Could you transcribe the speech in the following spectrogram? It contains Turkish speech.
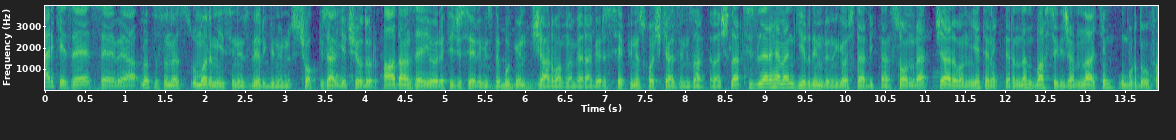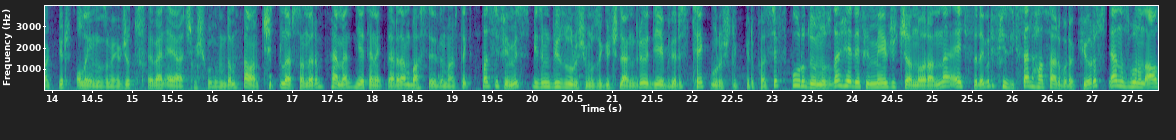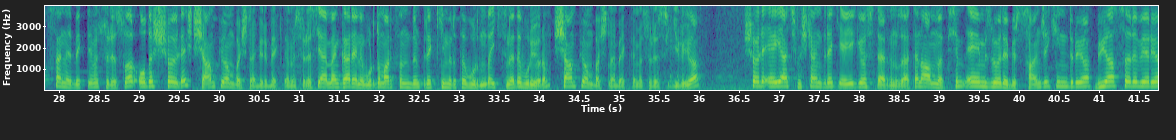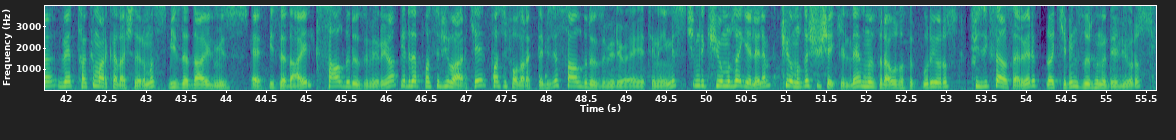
Herkese SVA. Nasılsınız? Umarım iyisinizdir. Gününüz çok güzel geçiyordur. A'dan Z'ye öğretici serimizde bugün Jarvan'la beraberiz. Hepiniz hoş geldiniz arkadaşlar. Sizlere hemen girdiğim ürünü gösterdikten sonra Jarvan'ın yeteneklerinden bahsedeceğim. Lakin burada ufak bir olayımız mevcut. Ve ben E açmış bulundum. Tamam çıktılar sanırım. Hemen yeteneklerden bahsedelim artık. Pasifimiz bizim düz vuruşumuzu güçlendiriyor diyebiliriz. Tek vuruşluk bir pasif. Vurduğumuzda hedefin mevcut canlı oranla ekstra bir fiziksel hasar bırakıyoruz. Yalnız bunun 6 saniye bekleme süresi var. O da şöyle şampiyon başına bir bekleme süresi. Yani ben Garen'i vurdum arkasından dönüp direkt Kindred'a vurdum da ikisine de vuruyorum. Şampiyon başına bekleme süresi giriyor. Şöyle E'yi açmışken direkt E'yi gösterdim zaten anlatayım. E'miz böyle bir sancak indiriyor. Büyü hasarı veriyor ve takım arkadaşlarımız biz de dahil miyiz? Evet biz de dahil. Saldırı hızı veriyor. Bir de pasifi var ki pasif olarak da bize saldırı hızı veriyor E yeteneğimiz. Şimdi Q'muza gelelim. Q'muz da şu şekilde mızrağı uzatıp vuruyoruz. Fiziksel hasar verip rakibin zırhını deliyoruz.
